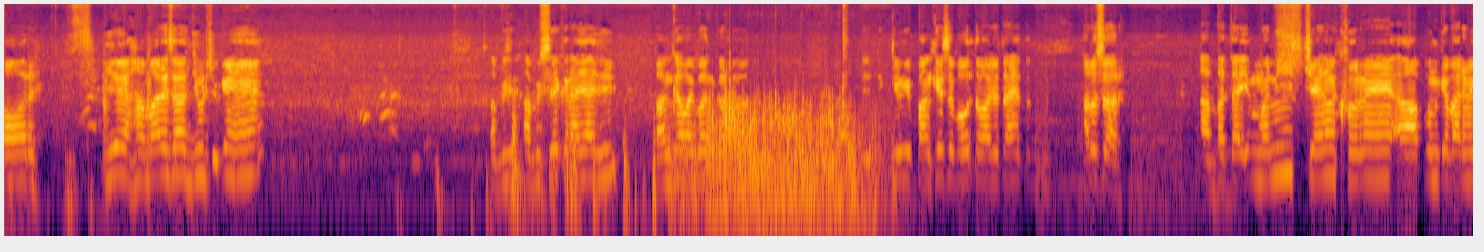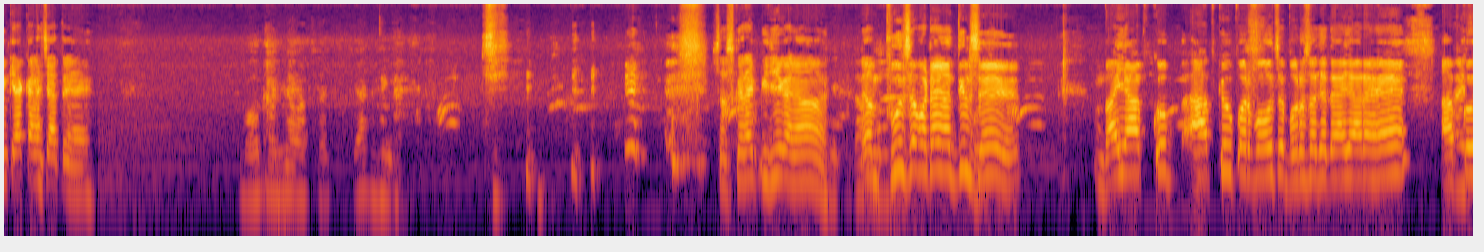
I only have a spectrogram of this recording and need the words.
और ये हमारे साथ जुड़ चुके हैं। अभि अभिषेक राजा जी पंखा भाई बंद कर दो। क्योंकि पंखे से बहुत आवाज़ होता है तो हेलो सर। आप बताइए मनीष चैनल खोल रहे हैं आप उनके बारे में क्या कहना चाहते हैं? बहुत बढ़िया बात है क्या कहेंगे? सब्सक्राइब कीजिएगा ना। एकदम फुल सपोर्ट है ना दिल से। भाई आपको आपके ऊपर बहुत से भरोसा जताया जा रहा है। आपको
